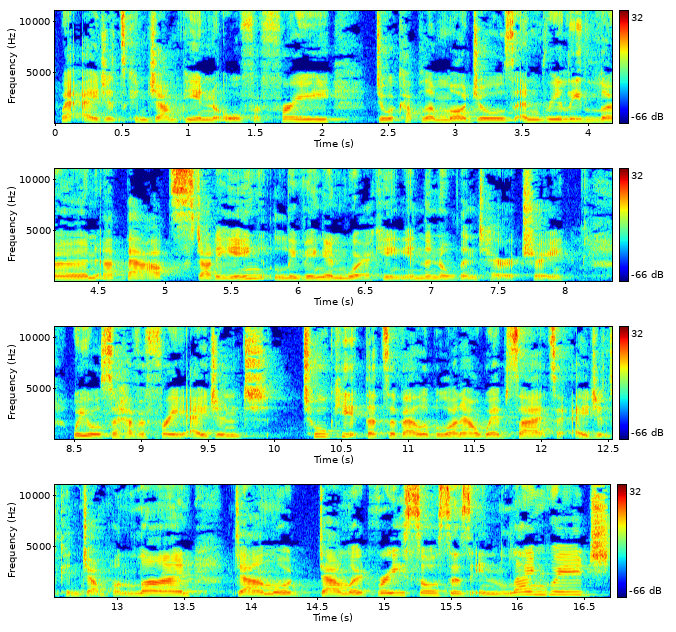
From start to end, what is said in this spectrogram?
where agents can jump in all for free, do a couple of modules and really learn about studying, living and working in the Northern Territory. We also have a free agent toolkit that's available on our website so agents can jump online download download resources in language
